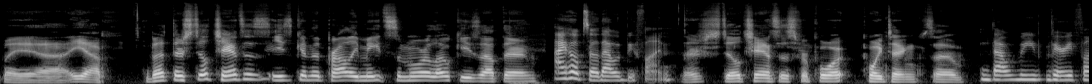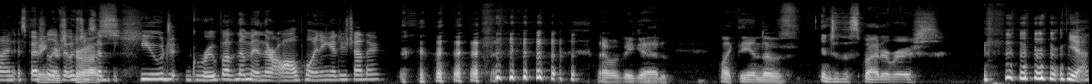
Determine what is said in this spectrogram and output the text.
But yeah, yeah. But there's still chances he's gonna probably meet some more Lokis out there. I hope so. That would be fun. There's still chances for po- pointing, so That would be very fun, especially if it was Fingers just a huge group of them and they're all pointing at each other. that would be good. Like the end of Into the Spider Verse. yeah.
